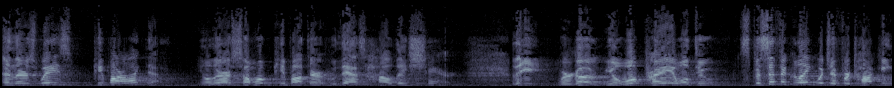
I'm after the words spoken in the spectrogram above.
And there's ways people are like that. You know, there are some people out there who that's how they share. They, we're going, you know, we'll pray and we'll do specific language if we're talking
